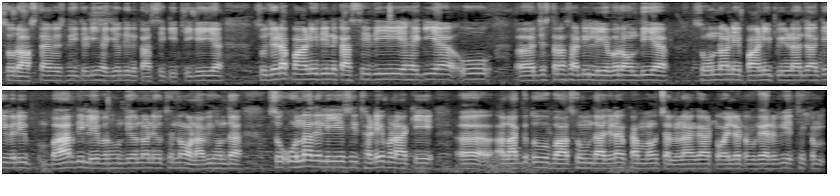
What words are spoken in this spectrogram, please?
ਸੋ ਰਸਤਿਆਂ ਵਿੱਚ ਦੀ ਜਿਹੜੀ ਹੈਗੀ ਉਹਦੀ ਨਿਕਾਸੀ ਕੀਤੀ ਗਈ ਹੈ। ਸੋ ਜਿਹੜਾ ਪਾਣੀ ਦੀ ਨਿਕਾਸੀ ਦੀ ਹੈਗੀ ਆ ਉਹ ਜਿਸ ਤਰ੍ਹਾਂ ਸਾਡੀ ਲੇਬਰ ਆਉਂਦੀ ਹੈ ਸੋ ਉਹਨਾਂ ਨੇ ਪਾਣੀ ਪੀਣਾ ਜਾਂ ਕਈ ਵਾਰੀ ਬਾਹਰ ਦੀ ਲੇਬਰ ਹੁੰਦੀ ਉਹਨਾਂ ਨੇ ਉੱਥੇ ਨਹਾਉਣਾ ਵੀ ਹੁੰਦਾ। ਸੋ ਉਹਨਾਂ ਦੇ ਲਈ ਅਸੀਂ ਥੜੇ ਬਣਾ ਕੇ ਅਲੱਗ ਤੋਂ ਬਾਥਰੂਮ ਦਾ ਜਿਹੜਾ ਕੰਮ ਆ ਉਹ ਚੱਲਣਾਗਾ। ਟਾਇਲਟ ਵਗੈਰਾ ਵੀ ਇੱਥੇ ਕੰਮ,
